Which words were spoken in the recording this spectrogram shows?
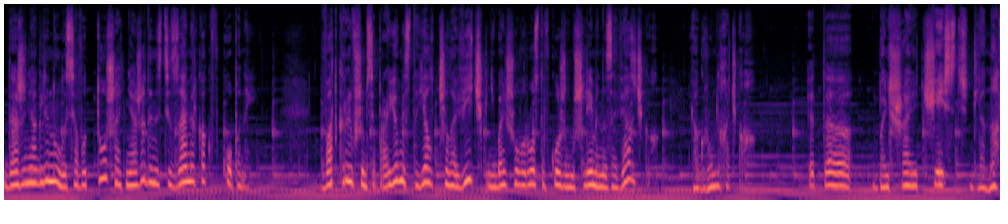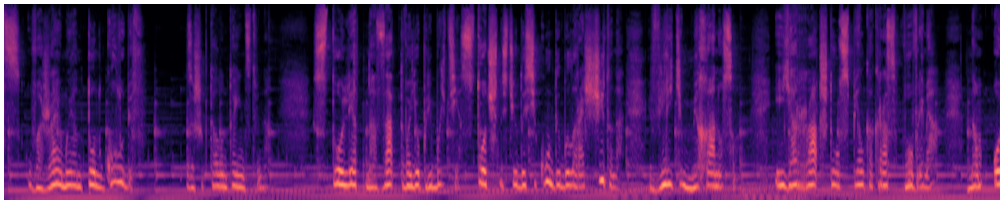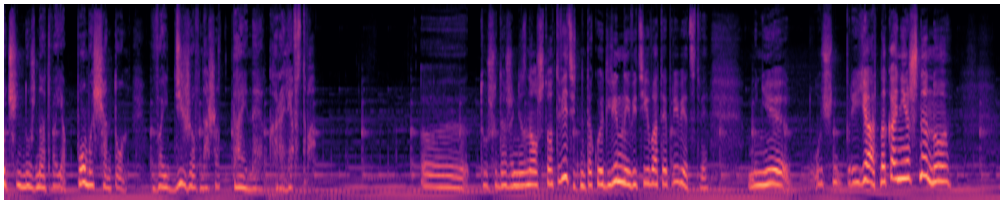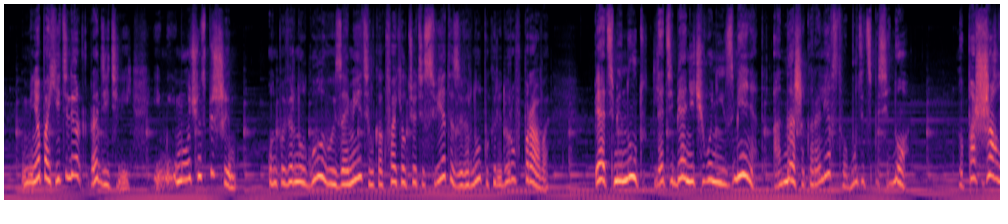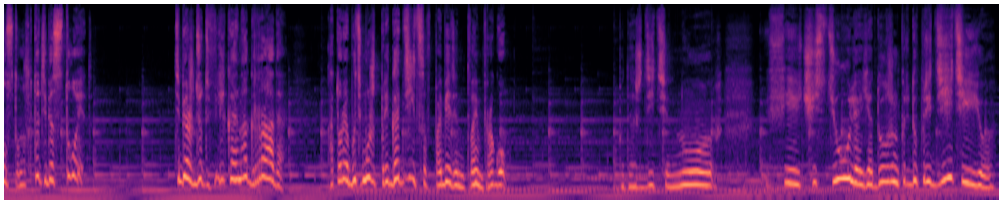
даже не оглянулась, а вот Тоша от неожиданности замер, как вкопанный. В открывшемся проеме стоял человечек небольшого роста в кожаном шлеме на завязочках и огромных очках. «Это большая честь для нас, уважаемый Антон Голубев», – зашептал он таинственно. «Сто лет назад твое прибытие с точностью до секунды было рассчитано великим Механусом, и я рад, что успел как раз вовремя. Нам очень нужна твоя помощь, Антон. Войди же в наше тайное королевство» э, Тоша даже не знал, что ответить на такое длинное витиеватое приветствие. Мне очень приятно, конечно, но меня похитили родителей, и мы очень спешим. Он повернул голову и заметил, как факел тети Светы завернул по коридору вправо. «Пять минут для тебя ничего не изменят, а наше королевство будет спасено. Но, пожалуйста, ну что тебе стоит? Тебя ждет великая награда – которая, быть может, пригодится в победе над твоим врагом. Подождите, но фея Чистюля, я должен предупредить ее.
